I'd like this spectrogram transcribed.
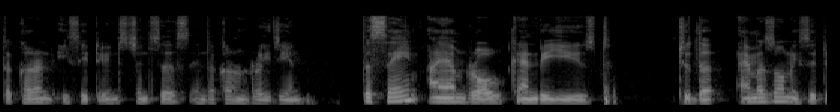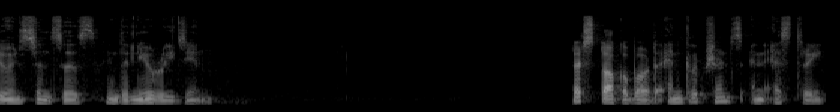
the current EC2 instances in the current region. The same IAM role can be used to the Amazon EC2 instances in the new region. Let's talk about encryptions in S3.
